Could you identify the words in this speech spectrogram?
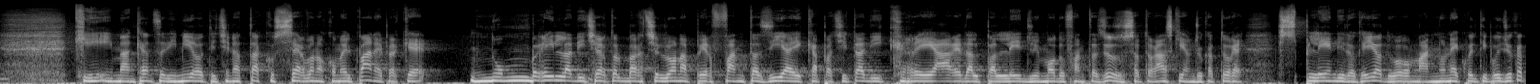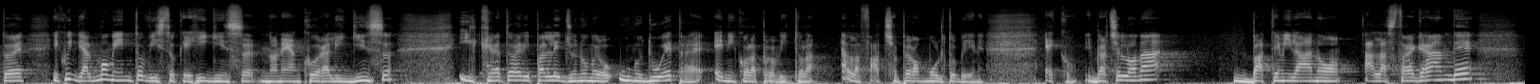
che in mancanza di Mirotic in attacco servono come il pane perché non brilla di certo il Barcellona per fantasia e capacità di creare dal palleggio in modo fantasioso. Satoransky è un giocatore splendido che io adoro, ma non è quel tipo di giocatore. E quindi al momento, visto che Higgins non è ancora l'Higgins, il creatore di palleggio numero 1, 2 3 è Nicola Provittola. Alla faccia, però molto bene. Ecco, il Barcellona batte Milano alla stragrande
